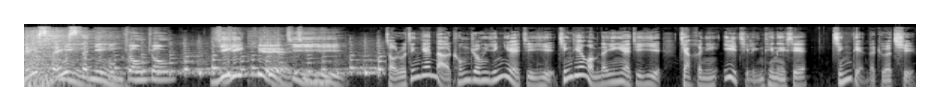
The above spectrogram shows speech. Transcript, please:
Listening 空中音乐记忆，走入今天的空中音乐记忆。今天我们的音乐记忆将和您一起聆听那些经典的歌曲。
